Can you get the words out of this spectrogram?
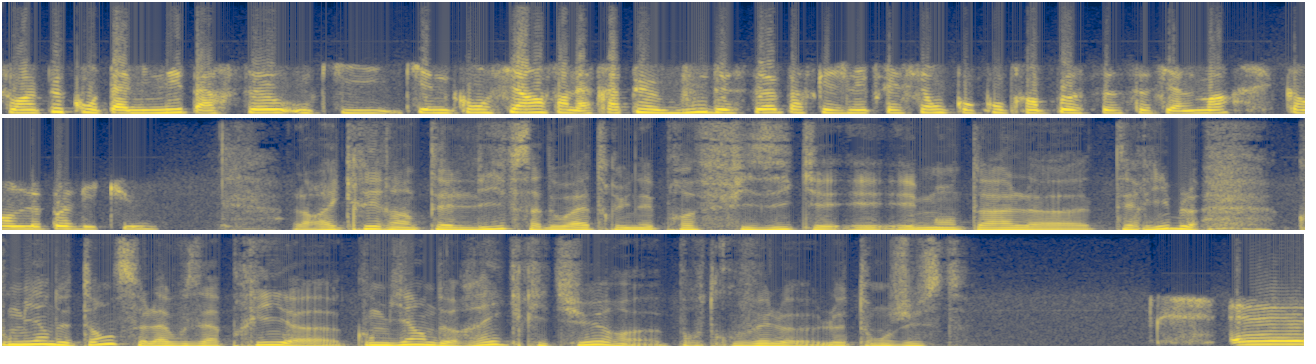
soient un peu contaminés par ça ou qui, qui aient une conscience en attraper un bout de ça parce que j'ai l'impression qu'on comprend pas ça socialement quand on l'a pas vécu. Alors écrire un tel livre, ça doit être une épreuve physique et, mentale euh, terrible. Combien de temps cela vous a pris euh, Combien de réécriture pour trouver le ton juste? Euh,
